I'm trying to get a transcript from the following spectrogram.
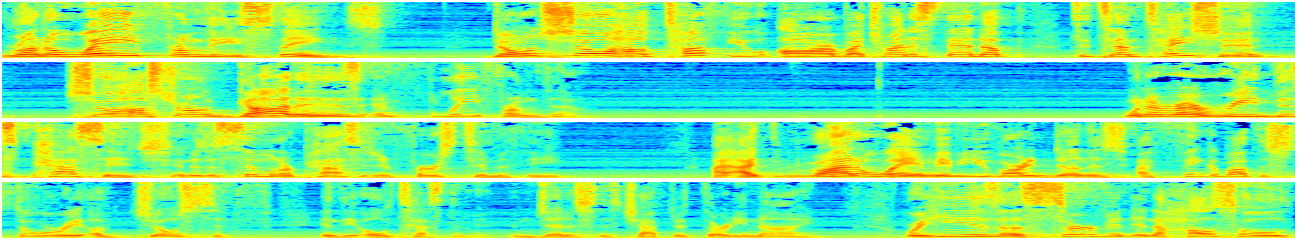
Run away from these things. Don't show how tough you are by trying to stand up to temptation. Show how strong God is and flee from them. Whenever I read this passage, and there's a similar passage in 1 Timothy, I, I, right away, and maybe you've already done this, I think about the story of Joseph in the Old Testament, in Genesis chapter 39, where he is a servant in the household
